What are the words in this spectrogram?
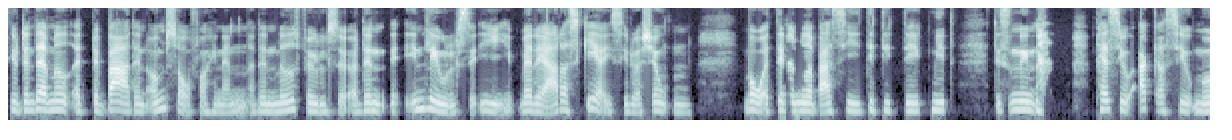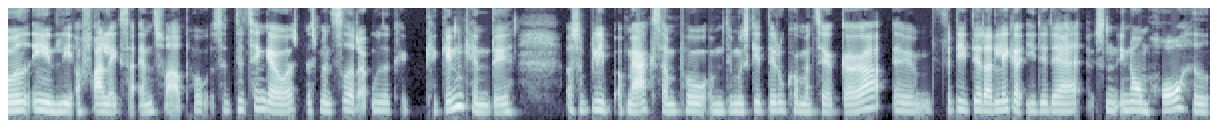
det er jo den der med at bevare den omsorg for hinanden, og den medfølelse, og den øh, indlevelse i, hvad det er, der sker i situationen, hvor at det der med at bare sige, det er dit, det er ikke mit, det er sådan en passiv-aggressiv måde egentlig at frelægge sig ansvaret på. Så det tænker jeg jo også, hvis man sidder derude og kan, kan genkende det, og så blive opmærksom på, om det måske er det, du kommer til at gøre. Øh, fordi det, der ligger i det, det er sådan en enorm hårdhed,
